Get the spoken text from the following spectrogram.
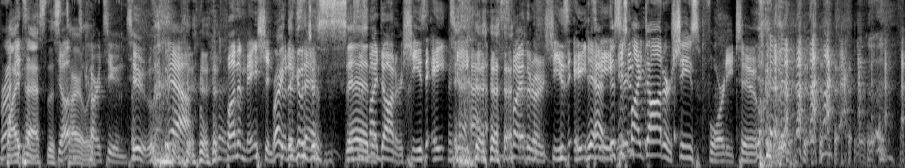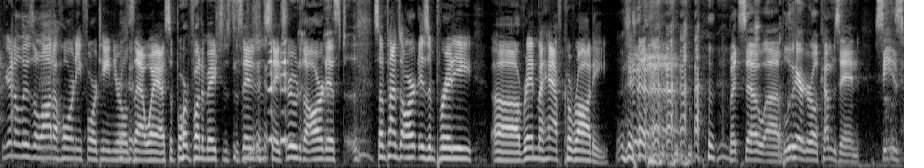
right. Bypass this Dubbed entirely. cartoon, too. Yeah. Funimation Right, could they have could've said, This is my daughter. She's 18. this is my other daughter. She's 18. Yeah, this is my daughter. She's 42. You're going to lose a lot of horny 14 year olds that way. I support Funimation's decision. Stay true to the artist. Sometimes art isn't pretty. Uh, Ranma half karate. But so uh, blue hair girl comes in, sees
